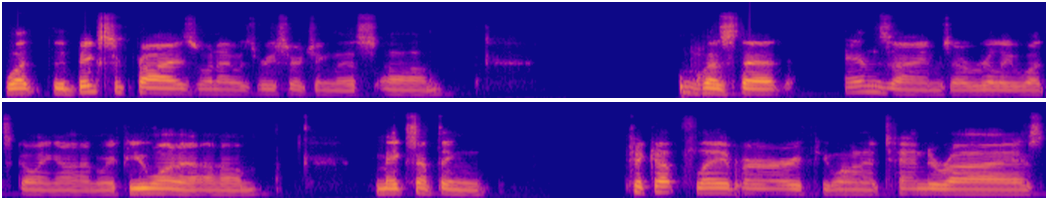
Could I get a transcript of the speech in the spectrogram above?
What the big surprise when I was researching this um, was that enzymes are really what's going on. If you want to um, make something pick up flavor, if you want to tenderize,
